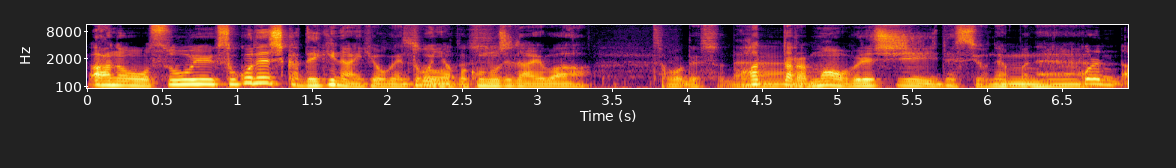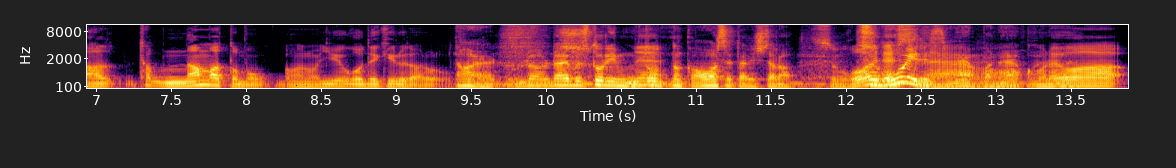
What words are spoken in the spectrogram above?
あのそういうそこでしかできない表現特にやっぱこの時代はそうですね。あったらまあ嬉しいですよねやっぱね、うん。これあ多分生ともあの融合できるだろうはい、ラライブストリームとね。なんか合わせたりしたら、すごいですね。すごいですねやっぱねこれは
